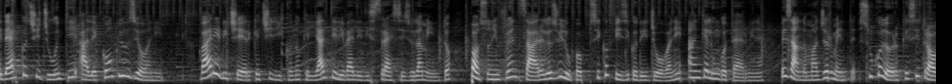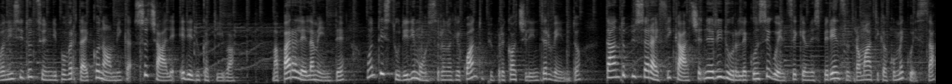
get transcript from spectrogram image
Ed eccoci giunti alle conclusioni. Varie ricerche ci dicono che gli alti livelli di stress e isolamento possono influenzare lo sviluppo psicofisico dei giovani anche a lungo termine, pesando maggiormente su coloro che si trovano in situazioni di povertà economica, sociale ed educativa. Ma parallelamente, molti studi dimostrano che quanto più precoce l'intervento, tanto più sarà efficace nel ridurre le conseguenze che un'esperienza traumatica come questa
